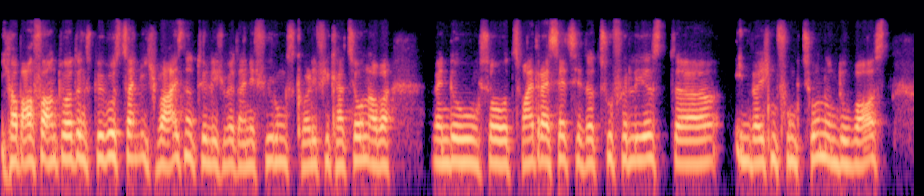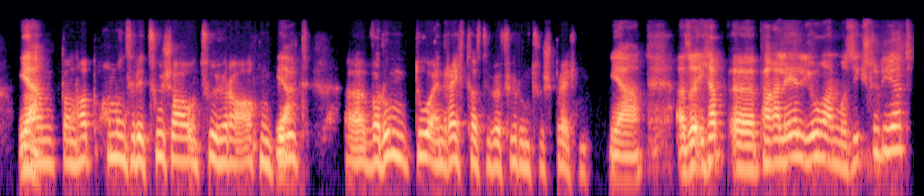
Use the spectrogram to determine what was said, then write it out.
Ich habe auch Verantwortungsbewusstsein. Ich weiß natürlich über deine Führungsqualifikation, aber wenn du so zwei, drei Sätze dazu verlierst, äh, in welchen Funktionen du warst, Ja. ähm, dann hat, haben unsere Zuschauer und Zuhörer auch ein Ja. Bild, äh, warum du ein Recht hast, über Führung zu sprechen. Ja, also ich habe äh, parallel Jura und Musik studiert,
